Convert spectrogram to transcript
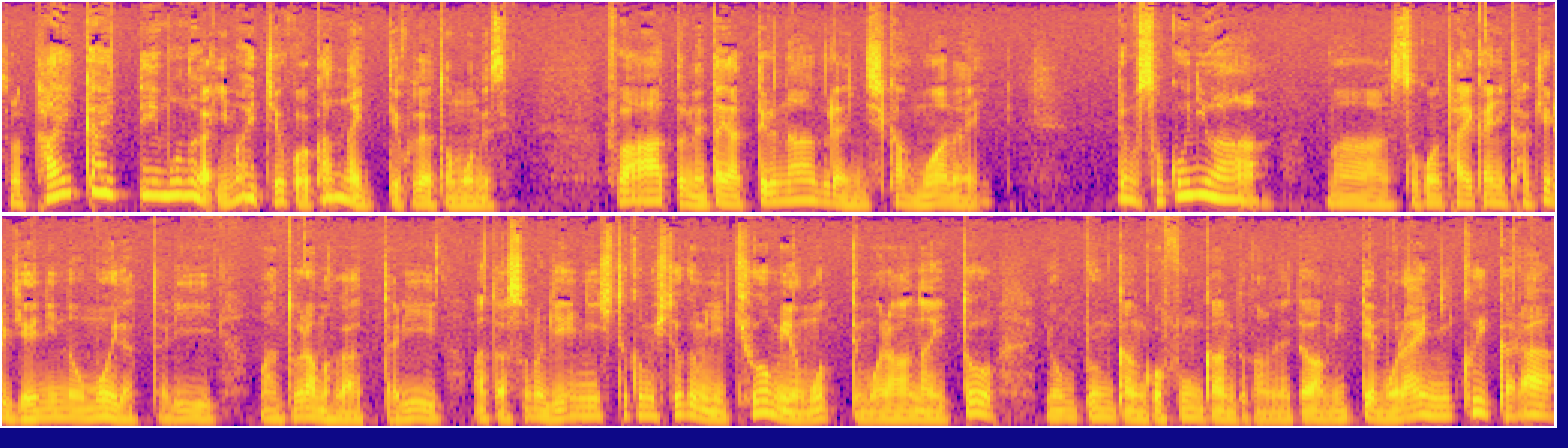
その大会っていうものがいまいちよく分かんないっていうことだと思うんですよ。ふわーっとネタやってるなぐらいにしか思わないでもそこにはまあそこの大会にかける芸人の思いだったり、まあ、ドラマがあったりあとはその芸人一組一組に興味を持ってもらわないと4分間5分間とかのネタは見てもらいにくいから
